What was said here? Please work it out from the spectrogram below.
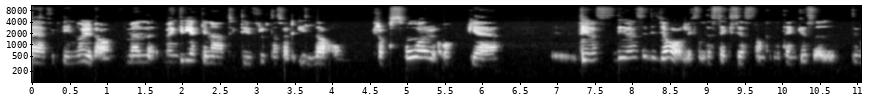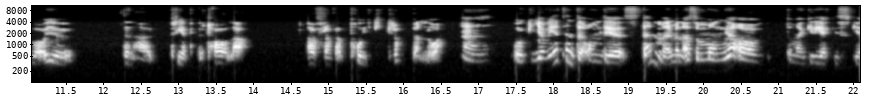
eh, för kvinnor idag. Men, men grekerna tyckte ju fruktansvärt illa om kroppshår och eh, deras, deras ideal, liksom det sexigaste de kunde tänka sig, det var ju den här prepubertala, ja, framförallt pojkkroppen då. Mm. Och jag vet inte om det stämmer, men alltså många av de här grekiska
